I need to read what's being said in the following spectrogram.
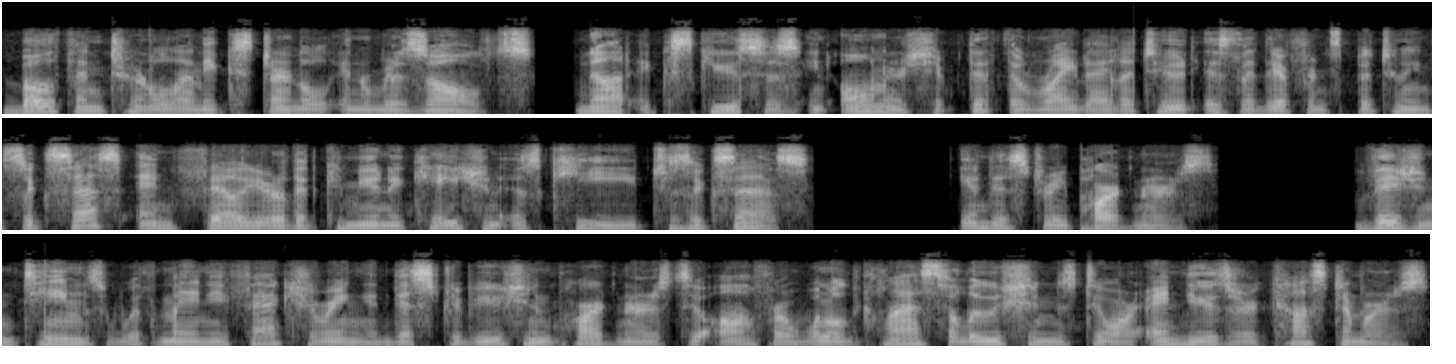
both internal and external in results, not excuses in ownership that the right attitude is the difference between success and failure that communication is key to success. Industry Partners Vision teams with manufacturing and distribution partners to offer world-class solutions to our end-user customers.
